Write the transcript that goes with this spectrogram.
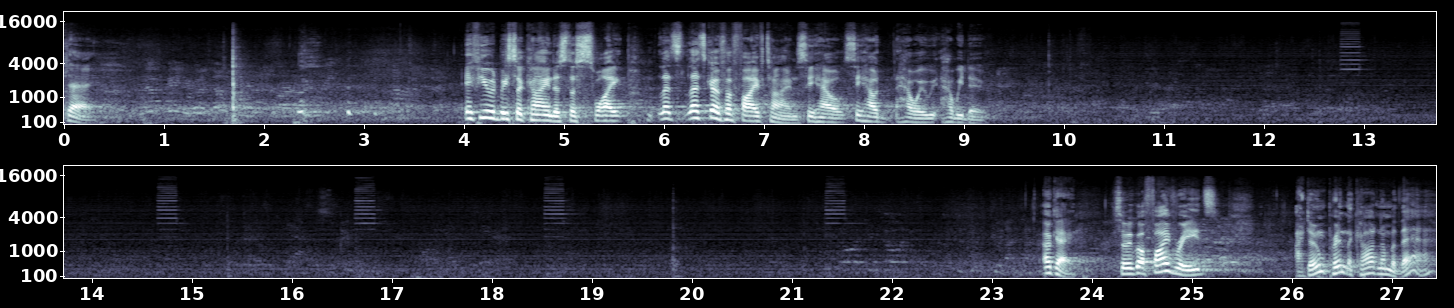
Okay. If you would be so kind as to swipe, let's, let's go for five times, see how, see how, how, we, how we do. Okay, so we've got five reads. I don't print the card number there.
